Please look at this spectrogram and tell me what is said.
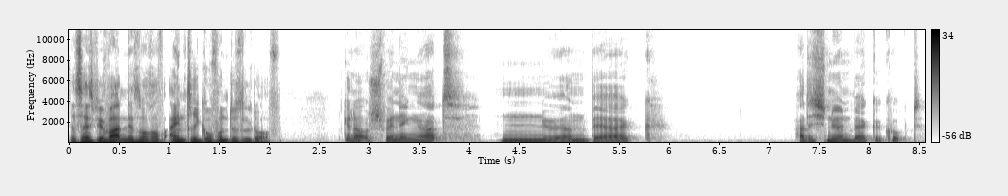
Das heißt, wir warten jetzt noch auf ein Trikot von Düsseldorf. Genau, Schwenningen hat Nürnberg. Hatte ich Nürnberg geguckt?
